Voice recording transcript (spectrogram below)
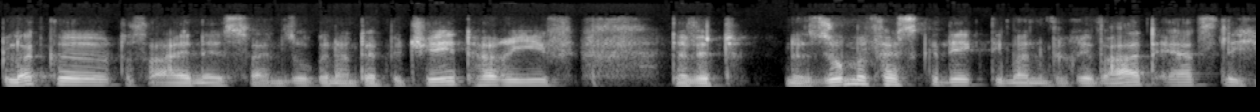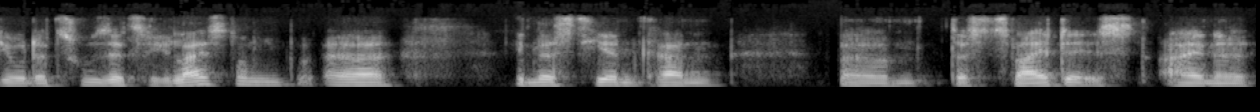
Blöcke. Das eine ist ein sogenannter Budgettarif. Da wird eine Summe festgelegt, die man in privatärztliche oder zusätzliche Leistungen äh, investieren kann. Ähm, das zweite ist eine,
